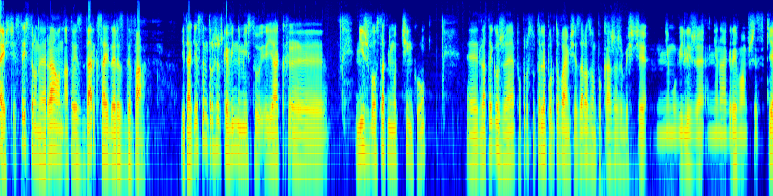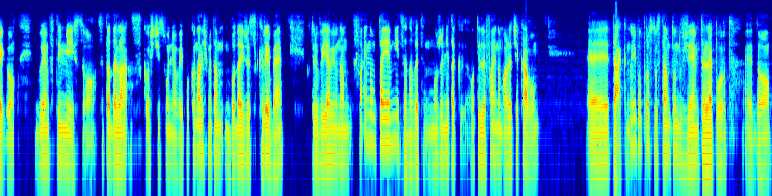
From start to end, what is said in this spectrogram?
Cześć, z tej strony Raon, a to jest Darksiders 2. I tak, jestem troszeczkę w innym miejscu jak e, niż w ostatnim odcinku, e, dlatego że po prostu teleportowałem się. Zaraz wam pokażę, żebyście nie mówili, że nie nagrywam wszystkiego. Byłem w tym miejscu, o, Cytadela z Kości Słoniowej. Pokonaliśmy tam bodajże Skrybę, który wyjawił nam fajną tajemnicę, nawet może nie tak o tyle fajną, ale ciekawą. E, tak, no i po prostu stamtąd wziąłem teleport e, do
